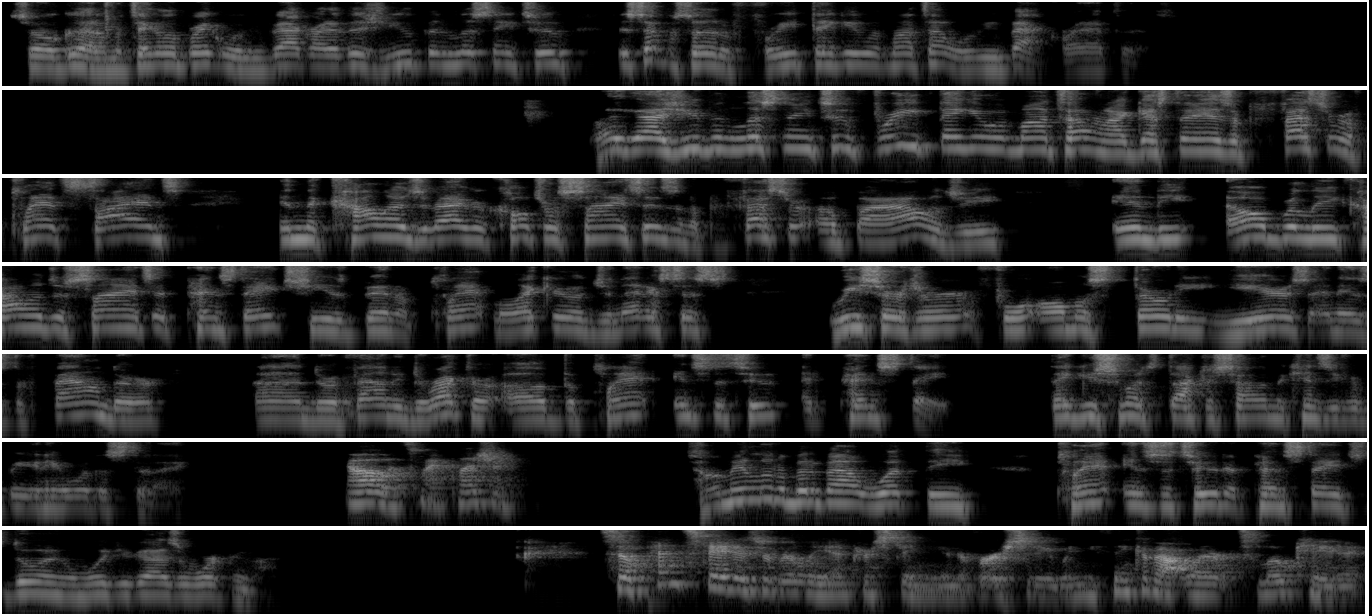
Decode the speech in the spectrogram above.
So good. I'm gonna take a little break. We'll be back right after this. You've been listening to this episode of Free Thinking with Montel. We'll be back right after this. Hey guys, you've been listening to Free Thinking with Montel, and our guest today is a professor of plant science in the College of Agricultural Sciences and a professor of biology in the Eberly College of Science at Penn State. She has been a plant molecular geneticist researcher for almost 30 years and is the founder and the founding director of the Plant Institute at Penn State. Thank you so much, Dr. Sally McKenzie, for being here with us today. Oh, it's my pleasure. Tell me a little bit about what the Plant Institute at Penn State's doing and what you guys are working on. So, Penn State is a really interesting university when you think about where it's located,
